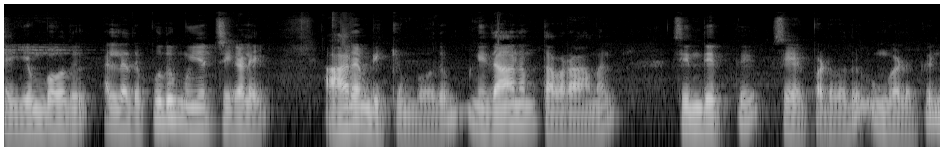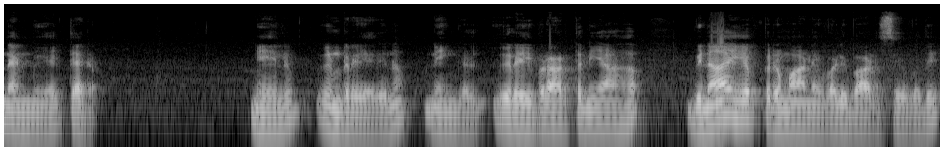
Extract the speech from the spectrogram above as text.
செய்யும்போது அல்லது புது முயற்சிகளை ஆரம்பிக்கும் போதும் நிதானம் தவறாமல் சிந்தித்து செயல்படுவது உங்களுக்கு நன்மையை தரும். மேலும் இன்றைய தினம் நீங்கள் இறை பிரார்த்தனையாக விநாயகப் பெருமானை வழிபாடு செய்வது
